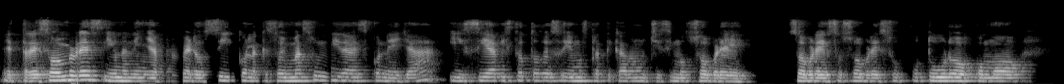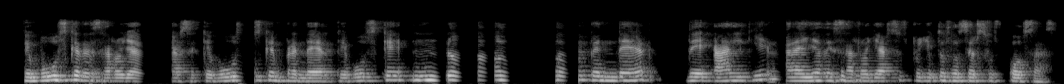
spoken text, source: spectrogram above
eh, tres hombres y una niña, pero sí, con la que soy más unida es con ella y sí ha visto todo eso y hemos platicado muchísimo sobre sobre eso, sobre su futuro, como que busque desarrollarse, que busque emprender, que busque no depender de alguien para ella desarrollar sus proyectos o hacer sus cosas.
